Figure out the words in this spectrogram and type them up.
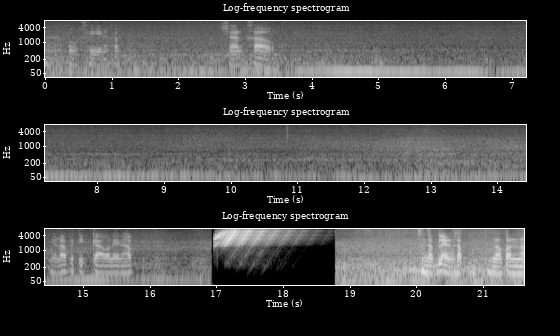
อโอเคนะครับ ชาร์จเข้าเดี๋ยวเราไปติดกาวกันเลยนะครับ อันดับแรกนะครับ เราก็น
